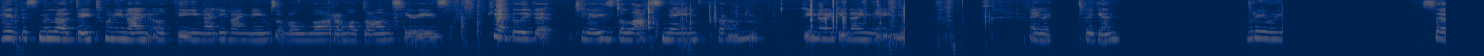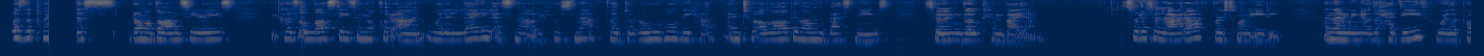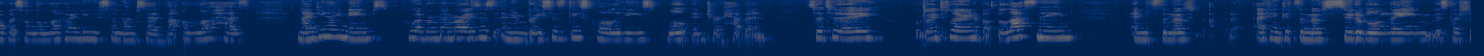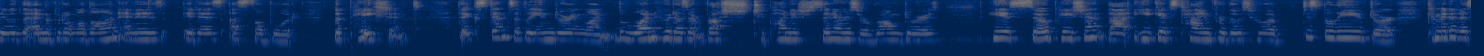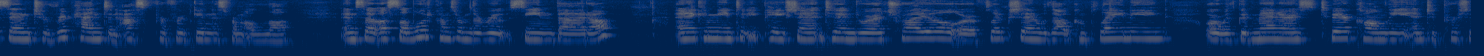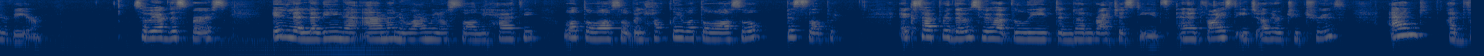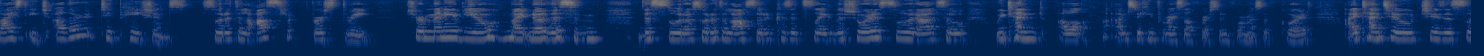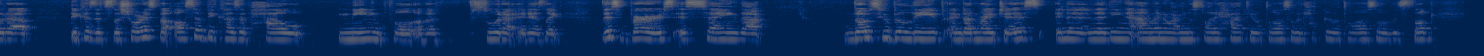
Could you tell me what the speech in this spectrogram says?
Okay, Bismillah, day 29 of the 99 Names of Allah Ramadan series. Can't believe it. Today is the last name from the 99 names. Anyway, let's begin. So, what was the point of this Ramadan series? Because Allah states in the Quran, وَلِلَّهِ الْأَسْمَاءُ الْحُسْنَى فَادْعُوهُ بِهَا And to Allah belong the best names, so invoke Him by them. Surah Al-A'raf, verse 180. And then we know the hadith where the Prophet ﷺ said that Allah has 99 names. Whoever memorizes and embraces these qualities will enter heaven. So today we're going to learn about the last name, and it's the most I think it's the most suitable name, especially with the end of Ramadan, and it is it is as-sabur, the patient, the extensively enduring one, the one who doesn't rush to punish sinners or wrongdoers he is so patient that he gives time for those who have disbelieved or committed a sin to repent and ask for forgiveness from Allah. And so as-sabur comes from the root sin bara, and it can mean to be patient, to endure a trial or affliction without complaining or with good manners, to bear calmly and to persevere. So we have this verse, إلا الذين آمنوا وعملوا الصالحات وتواصوا بالحق وتواصوا بالصبر except for those who have believed and done righteous deeds, and advised each other to truth, and advised each other to patience. Surah Al-Asr, verse 3. I'm sure many of you might know this this surah, Surah Al-Asr, because it's like the shortest surah, so we tend, oh, well, I'm speaking for myself first and foremost, of course. I tend to choose this surah because it's the shortest, but also because of how meaningful of a surah it is. Like, this verse is saying that those who believed and done righteous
